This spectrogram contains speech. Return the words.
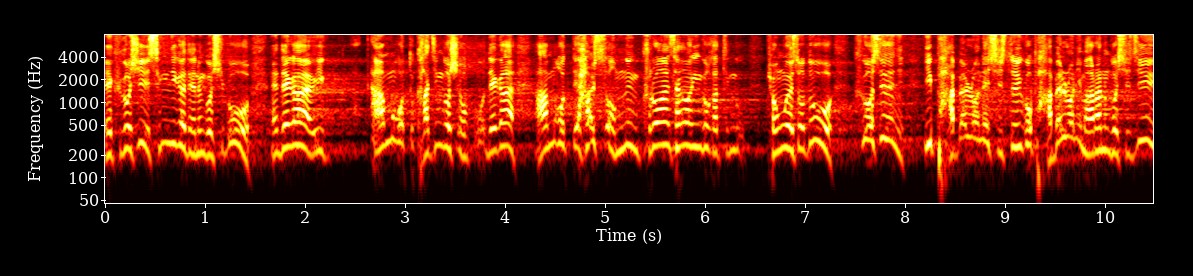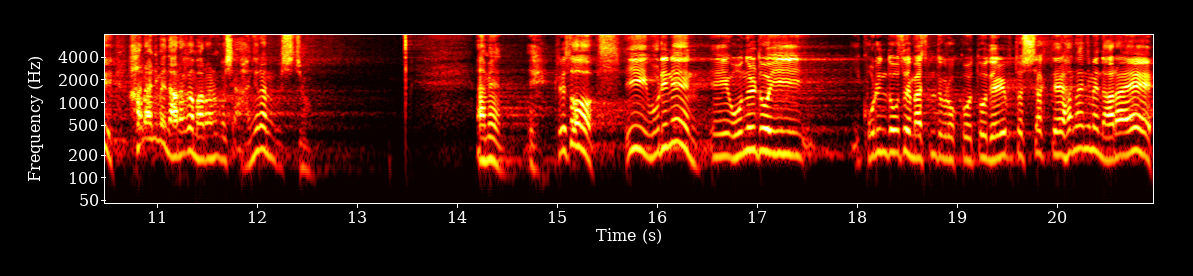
예, 그것이 승리가 되는 것이고 예, 내가 아무것도 가진 것이 없고 내가 아무것도 할 수 없는 그러한 상황인 것 같은 경우에서도 그것은 이 바벨론의 질서이고 바벨론이 말하는 것이지 하나님의 나라가 말하는 것이 아니라는 것이죠. 아멘. 예, 그래서 이 우리는 오늘도 이 고린도후서의 말씀도 그렇고 또 내일부터 시작될 하나님의 나라에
